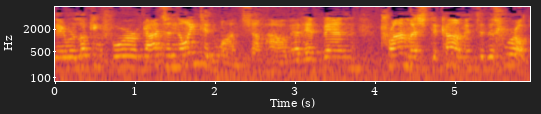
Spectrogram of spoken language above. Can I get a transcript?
They were looking for God's anointed one somehow that had been promised to come into this world.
